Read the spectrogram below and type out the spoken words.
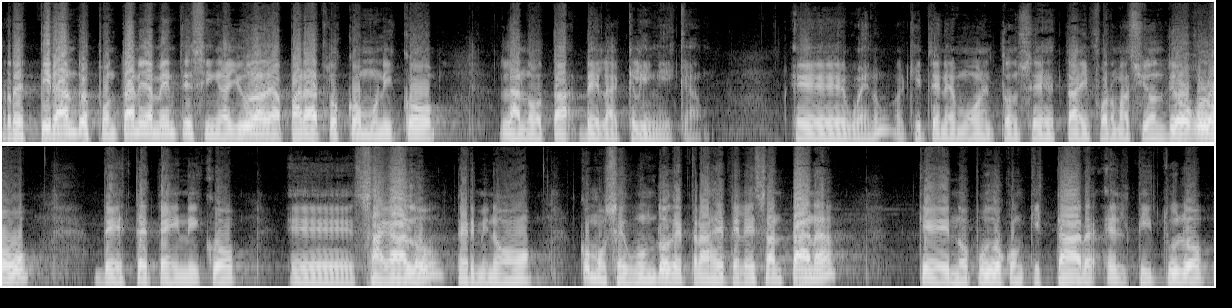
respirando espontáneamente sin ayuda de aparatos, comunicó la nota de la clínica. bueno, aquí tenemos entonces esta información de O Globo de este técnico eh, Zagalo terminó como segundo detrás de Tele Santana, que no pudo conquistar el título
